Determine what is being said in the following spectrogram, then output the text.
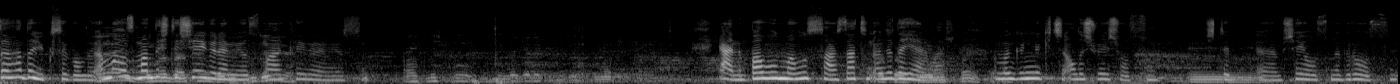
daha da yüksek oluyor. Ama o zaman da işte şey göremiyorsun, arkayı göremiyorsun. Eigentlich bu bize gerekmeyecek. Yani bavul mavul sar zaten önde de yer var. Ama günlük için alışveriş olsun. İşte e, şey olsun öbürü olsun.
